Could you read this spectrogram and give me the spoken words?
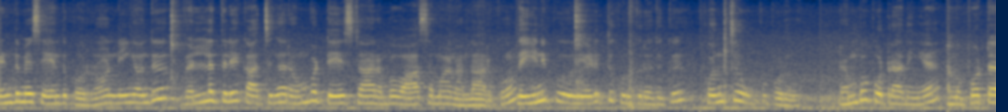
ரெண்டுமே சேர்ந்து போடுறோம். நீங்கள் வந்து வெள்ளத்திலே காய்ச்சுங்க. ரொம்ப டேஸ்ட்டாக ரொம்ப வாசமாக நல்லாயிருக்கும் இந்த இனிப்பு எடுத்து கொடுக்கறதுக்கு கொஞ்சம் உப்பு போடுவோம் ரொம்ப போட்டுறாதீங்க. நம்ம போட்ட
